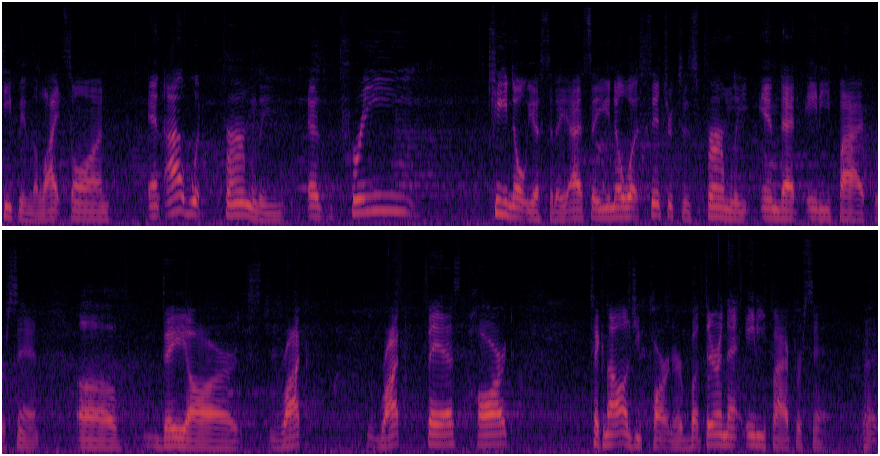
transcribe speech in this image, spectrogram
keeping the lights on, and I would firmly, as pre-keynote yesterday, I'd say, you know what, Citrix is firmly in that 85% of they are rock, rock fast, hard technology partner, but they're in that 85%. Right.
